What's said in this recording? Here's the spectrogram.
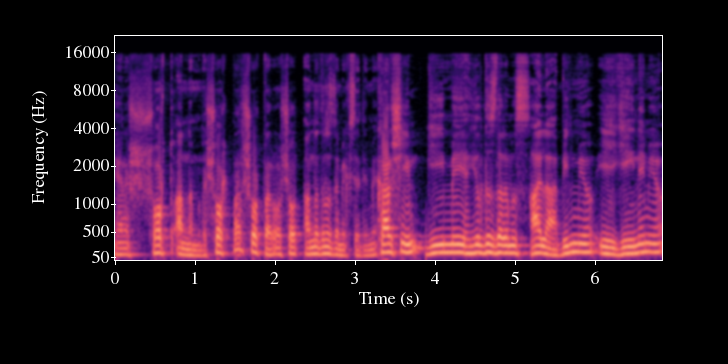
yani short anlamında. Short var, short var. O short anladınız demek istediğimi. Karşıyım. Giyinmeyi yıldızlarımız hala bilmiyor. iyi giyinemiyor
